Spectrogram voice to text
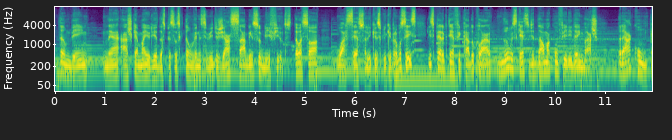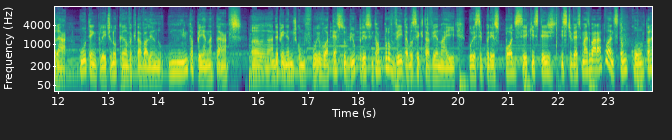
também, né, acho que a maioria das pessoas que estão vendo esse vídeo já sabem subir filtros. Então é só o acesso ali que eu expliquei para vocês. Espero que tenha ficado claro. Não esquece de dar uma conferida aí embaixo para comprar o template no Canva, que está valendo muito a pena, tá? Uh, dependendo de como for, eu vou até subir o preço. Então aproveita você que está vendo aí por esse preço. Pode ser que esteja, estivesse mais barato antes. Então compra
